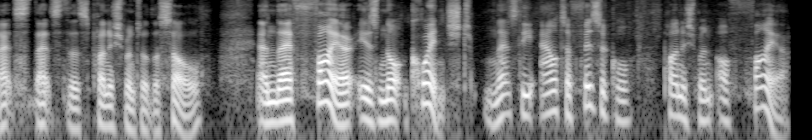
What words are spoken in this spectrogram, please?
That's, that's this punishment of the soul and their fire is not quenched. And that's the outer physical punishment of fire.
